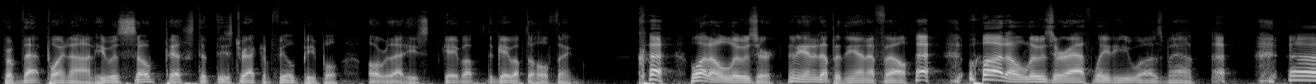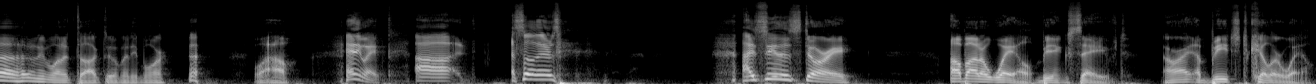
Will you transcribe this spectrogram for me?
from that point on. He was so pissed at these track and field people over that he gave up gave up the whole thing. what a loser. And he ended up in the NFL. what a loser athlete he was, man. uh, I don't even want to talk to him anymore. wow. Anyway, uh, so there's I see this story about a whale being saved. All right, a beached killer whale.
